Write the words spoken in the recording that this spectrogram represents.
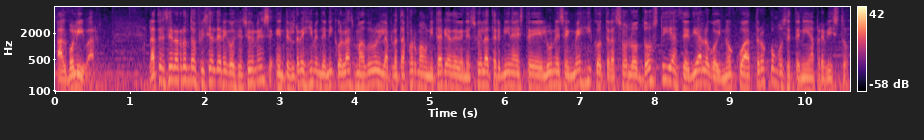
al Bolívar. La tercera ronda oficial de negociaciones entre el régimen de Nicolás Maduro y la plataforma unitaria de Venezuela termina este lunes en México tras solo dos días de diálogo y no cuatro como se tenía previsto.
